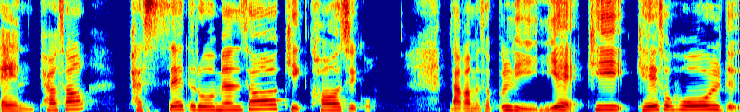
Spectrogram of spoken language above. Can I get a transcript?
and 펴서 passé 들어오면서 키 커지고, 나가면서 plié 키 계속 hold,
